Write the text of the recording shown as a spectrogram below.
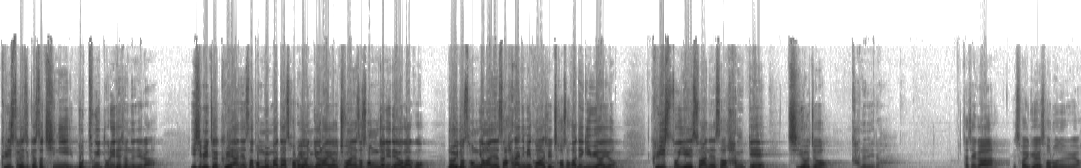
그리스도 예수께서 친히 모퉁이 돌이 되셨느니라. 21절 그의 안에서 건물마다 서로 연결하여 주 안에서 성전이 되어 가고 너희도 성령 안에서 하나님이 거하실 처소가 되기 위하여 그리스도 예수 안에서 함께 지어져 가느니라. 자, 제가 설교의 서론을요.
